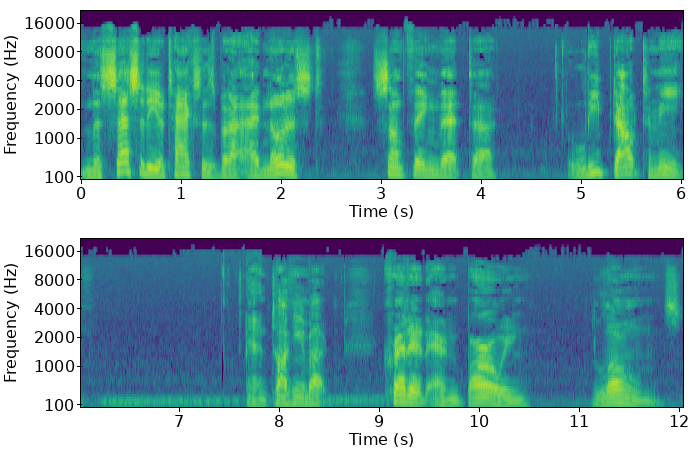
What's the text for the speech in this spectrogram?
necessity of taxes, but I, I noticed something that uh, leaped out to me. And talking about credit and borrowing loans,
